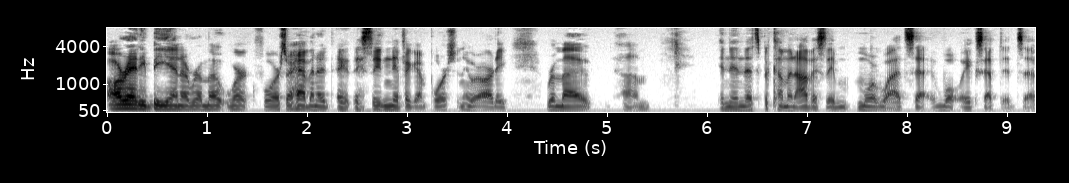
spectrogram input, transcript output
already be in a remote workforce or having a, a significant portion who are already remote. Um, and then that's becoming obviously more widespread, what we accepted. So,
